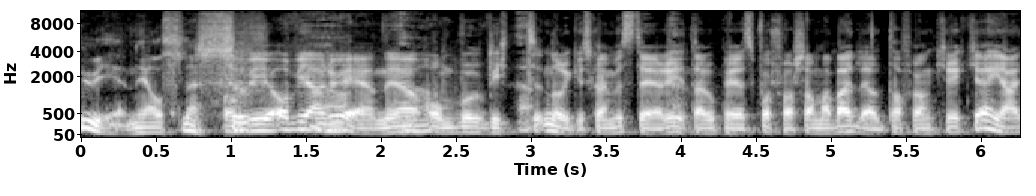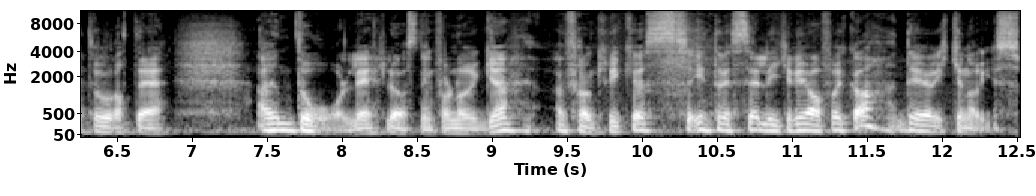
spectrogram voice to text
uenige, Asle. Og vi, og vi er uenige ja. om hvorvidt Norge skal investere i et europeisk forsvarssamarbeid ledet av Frankrike. Jeg tror at det er en dårlig løsning for Norge. Frankrikes interesse ligger i Afrika, det gjør ikke Norges.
